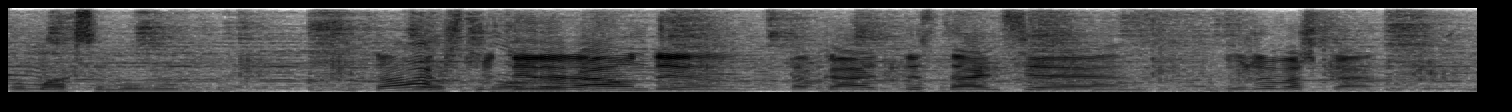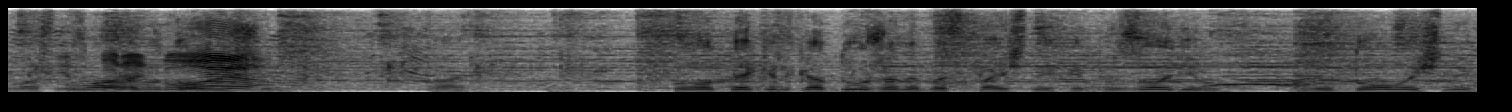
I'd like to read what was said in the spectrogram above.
по максимуму. Так, Влаштували. чотири раунди. Така дистанція дуже важка. І з Влаштували боротьбою. видовище. Так. Було декілька дуже небезпечних епізодів, видовищних.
